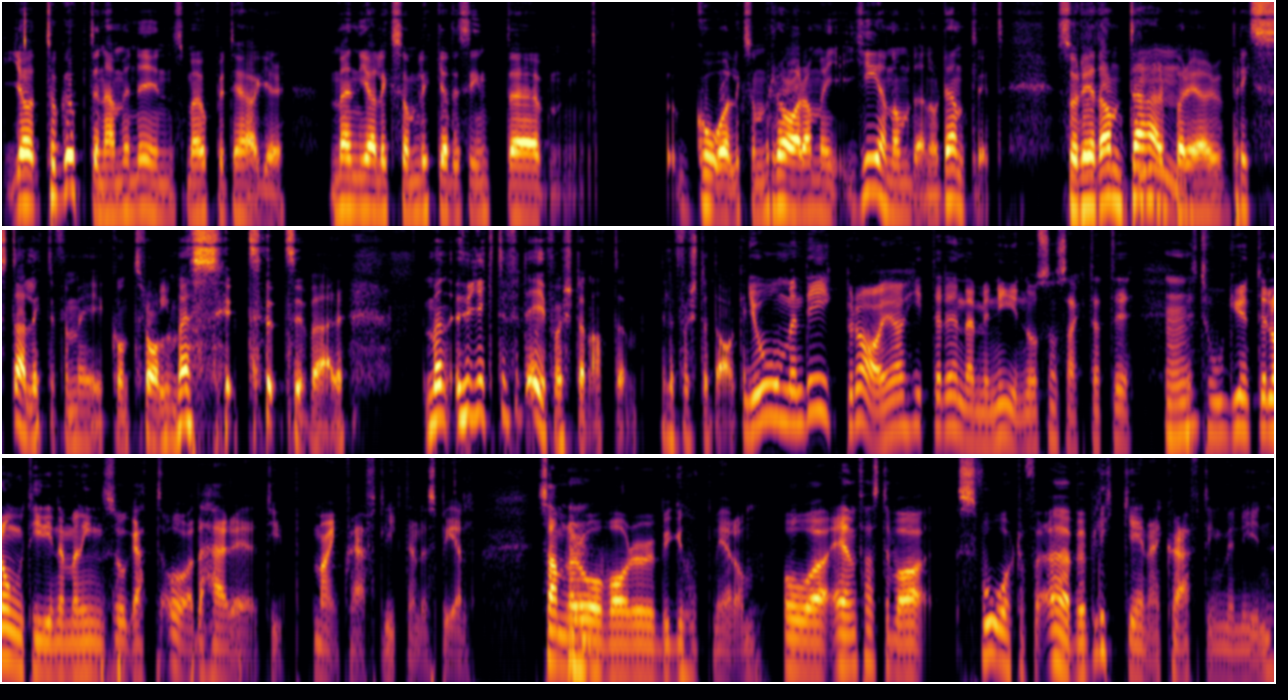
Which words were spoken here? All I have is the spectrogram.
jag, tog upp den här menyn som är uppe till höger. Men jag liksom lyckades inte mm, gå liksom röra mig igenom den ordentligt. Så redan där mm. börjar det brista lite för mig kontrollmässigt tyvärr. Men hur gick det för dig första natten? Eller första dagen? Jo, men det gick bra. Jag hittade den där menyn och som sagt att det, mm. det tog ju inte lång tid innan man insåg att åh, det här är typ Minecraft-liknande spel. Samla mm. råvaror och bygga ihop med dem. Och även fast det var svårt att få överblick i den här crafting-menyn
